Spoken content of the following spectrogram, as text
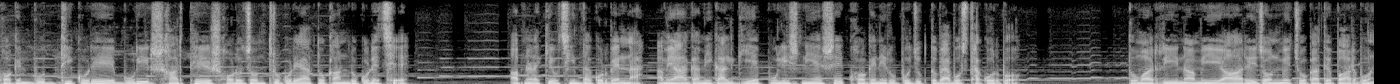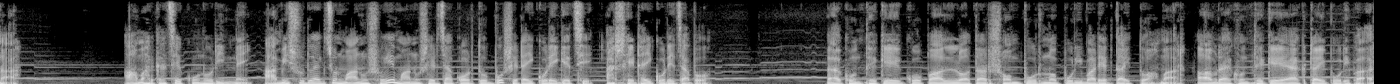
খগেন বুদ্ধি করে, বুড়ির স্বার্থে ষড়যন্ত্র করে এত কাণ্ড করেছে। আপনারা কেউ চিন্তা করবেন না, আমি আগামীকাল গিয়ে পুলিশ নিয়ে এসে খগেনের উপযুক্ত ব্যবস্থা করব। তোমার ঋণ আমি আর এ জন্মে চোকাতে পারব না। আমার কাছে কোনো ঋণ নেই। আমি শুধু একজন মানুষ হয়ে মানুষের যা কর্তব্য সেটাই করে গেছি, আর সেটাই করে যাব। এখন থেকে গোপাল, লতার সম্পূর্ণ পরিবারের দায়িত্ব আমার। আমরা এখন থেকে একটাই পরিবার।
